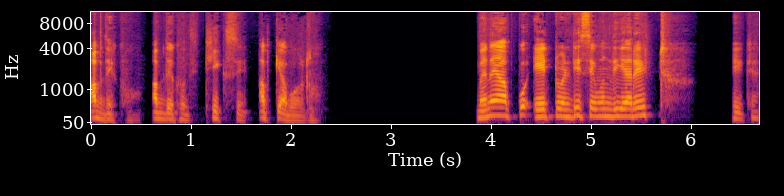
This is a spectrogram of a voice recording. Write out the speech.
अब देखो अब देखो, ठीक से, अब क्या बोल रहा हूँ। मैंने आपको 827 दिया रेट ठीक है।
